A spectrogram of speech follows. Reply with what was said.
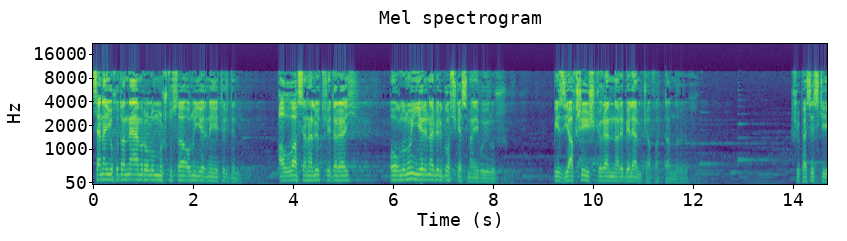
Sənə yuxuda nə əmr olunmuşdusa, onu yerinə yetirdin. Allah sənə lütf edərək, oğlunun yerinə bir qoç kəsməyi buyurur. Biz yaxşı iş görənləri belə mükafatlandırırıq. Şübhəsiz ki,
